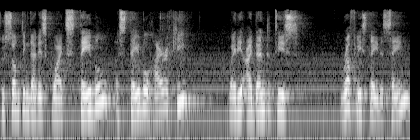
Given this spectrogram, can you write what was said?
to something that is quite stable, a stable hierarchy, where the identities roughly stay the same.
